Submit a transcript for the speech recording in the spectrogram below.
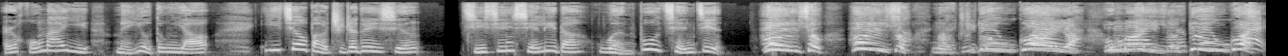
而红蚂蚁没有动摇，依旧保持着队形，齐心协力的稳步前进。嘿咻嘿咻，哪支队伍快呀？红蚂蚁的队伍快。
